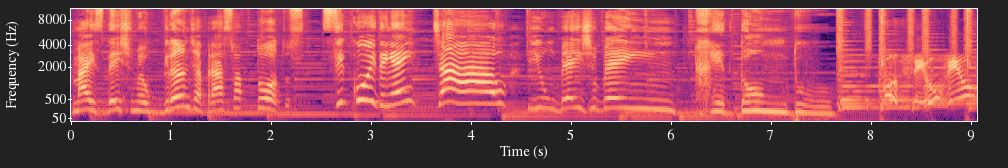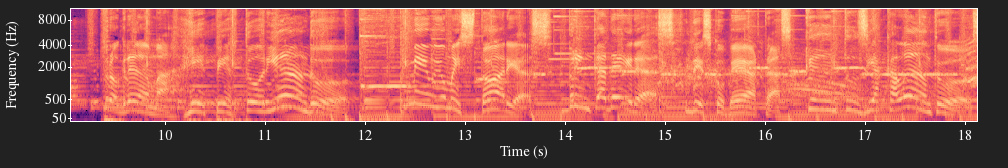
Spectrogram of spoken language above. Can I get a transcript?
mas deixo meu grande abraço a todos. Se cuidem, hein? Tchau! E um beijo bem redondo. Você ouviu? Programa Repertoriando. Mil e uma histórias, brincadeiras, descobertas, cantos e acalantos.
